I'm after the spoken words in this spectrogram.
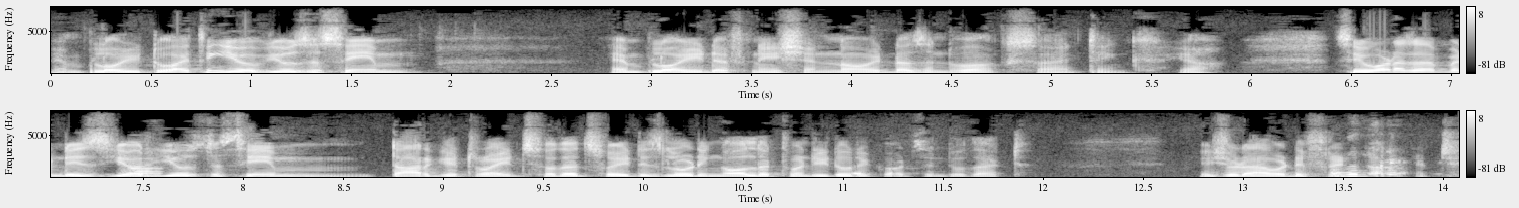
Employee 2 I think you have used the same employee definition no it doesn't work so I think yeah see what has happened is you're Oh. used the same target right so that's why it is loading all the 22 records into that you should have a different Okay. target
